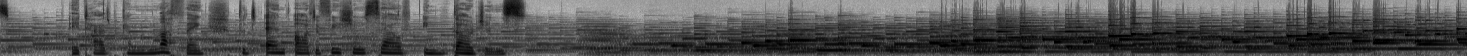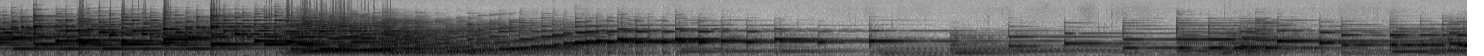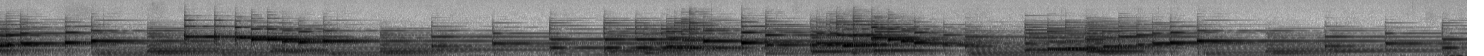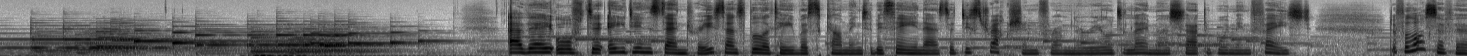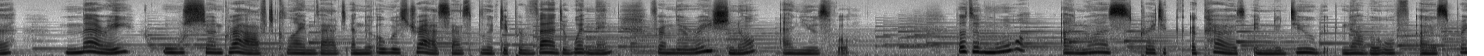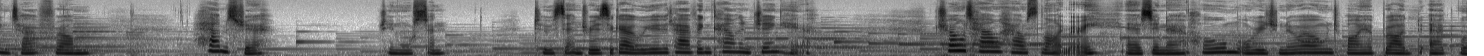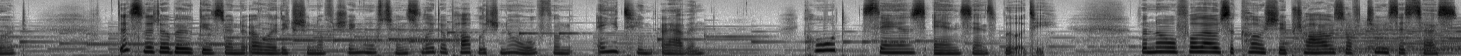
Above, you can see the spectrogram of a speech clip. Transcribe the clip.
it had become nothing but an artificial self indulgence. At the end of the 18th century, sensibility was coming to be seen as a distraction from the real dilemmas that women faced. The philosopher Mary Wollstonecraft claimed that an overstressed sensibility prevented women from being rational and useful. But a more nuanced critic occurred in the debut novel of a sprinter from Hampshire, Jane Austen. Two centuries ago, you'd have encountered Jane here. Chawton House Library is in a home originally owned by her brother Edward. This little book is an early edition of Jane Austen's later published novel from 1811 called Sense and Sensibility. The novel follows the courtship trials of two sisters.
